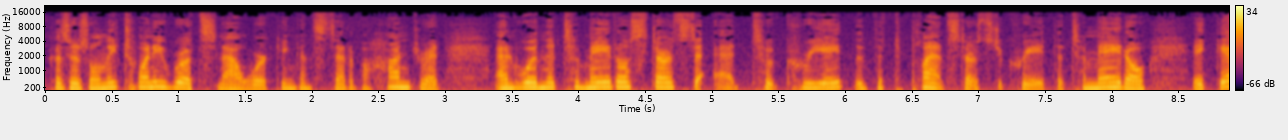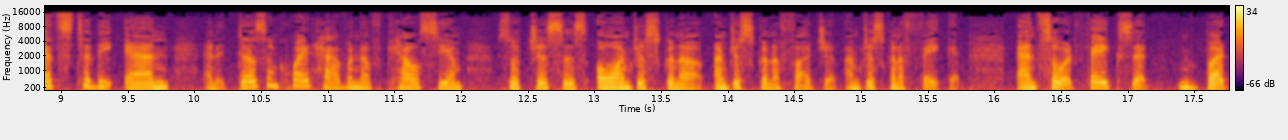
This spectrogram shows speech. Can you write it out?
because there's only 20 roots now working instead of 100 and when the tomato starts to add, to create the, the plant starts to create the tomato it gets to the end and it doesn't quite have enough calcium. So it just says oh i'm just gonna i'm just gonna fudge it. I'm just gonna fake it. And so it fakes it. But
